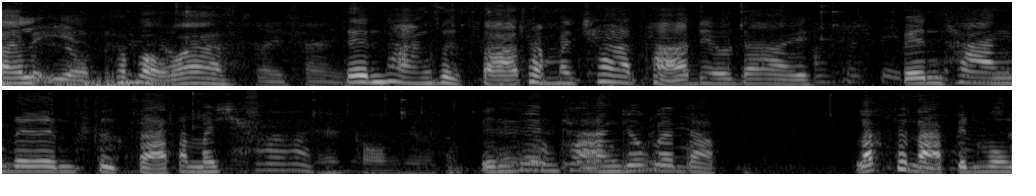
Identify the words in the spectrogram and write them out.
รายละเอียดเขาบอกว่า ใช่ใช่เส้นทางศึกษาธรรมชาติผาเดียวดายเป็นทางเดินศึกษาธรรมชาติให้ซ้อมใช่ไหมเป็นเส้นทางยกระดับ ลักษณะเป็นวง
